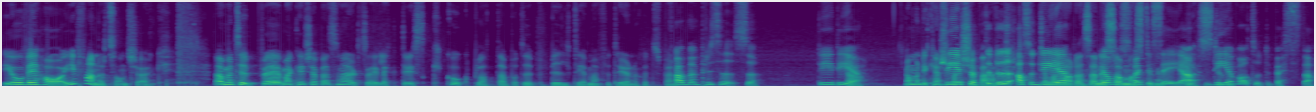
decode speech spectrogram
Jo, vi har ju fan ett sånt kök. Ja, men typ eh, man kan ju köpa en sån här också, elektrisk kokplatta på typ Biltema för 370 spänn. Ja men precis. Det är det. Ja, Ja, men det kanske Det köpte vi, alltså det, jag måste faktiskt säga, det var typ det bästa.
